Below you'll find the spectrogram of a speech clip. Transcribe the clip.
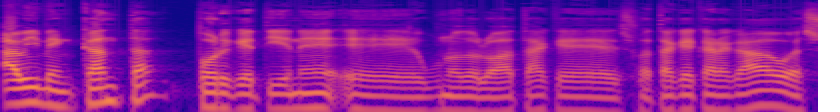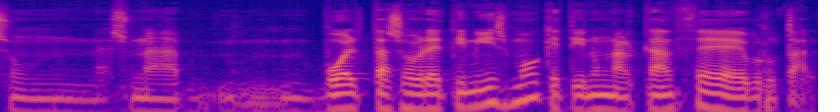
A mí me encanta porque tiene eh, uno de los ataques, su ataque cargado es, un, es una vuelta sobre ti mismo que tiene un alcance brutal.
